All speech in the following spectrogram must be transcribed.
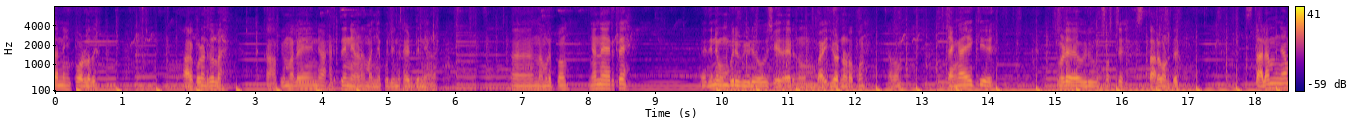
തന്നെ ഇപ്പോൾ ഉള്ളത് ആലപ്പുഴ അടുത്തുള്ള കാപ്പിമലേന്റെ അടുത്ത് തന്നെയാണ് മഞ്ഞപ്പുല്ലിന്റെ സൈഡിൽ തന്നെയാണ്. നമ്മളിപ്പം ഞാൻ നേരത്തെ ഇതിന് മുമ്പൊരു വീഡിയോ ചെയ്തായിരുന്നു ബൈജുവേട്ടനോടൊപ്പം. അപ്പം ചങ്ങായിക്ക് ഇവിടെ ഒരു കുറച്ച് സ്ഥലമുണ്ട്. സ്ഥലം ഞാൻ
